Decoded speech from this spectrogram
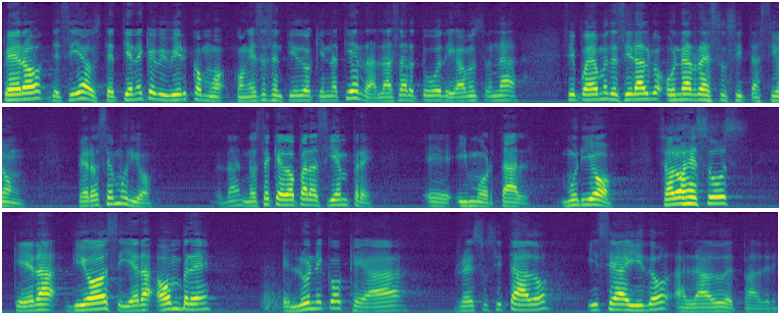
pero decía, usted tiene que vivir como, con ese sentido aquí en la tierra. Lázaro tuvo, digamos, una, si podemos decir algo, una resucitación, pero se murió. No se quedó para siempre eh, inmortal, murió. Solo Jesús, que era Dios y era hombre, el único que ha resucitado y se ha ido al lado del Padre.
